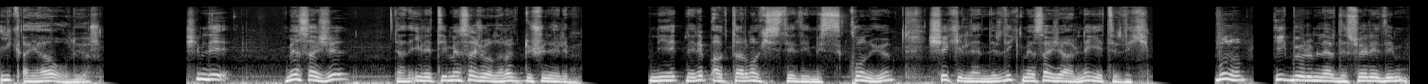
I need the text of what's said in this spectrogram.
ilk ayağı oluyor. Şimdi mesajı yani ileti mesaj olarak düşünelim niyetlenip aktarmak istediğimiz konuyu şekillendirdik, mesaj haline getirdik. Bunu ilk bölümlerde söylediğim,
